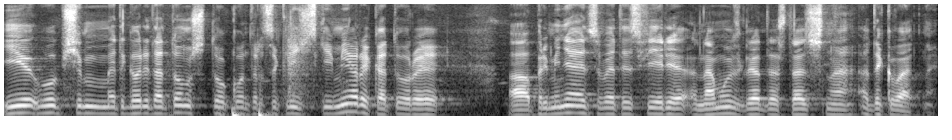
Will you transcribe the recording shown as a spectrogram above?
И, в общем, это говорит о том, что контрциклические меры, которые а, применяются в этой сфере, на мой взгляд, достаточно адекватные.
